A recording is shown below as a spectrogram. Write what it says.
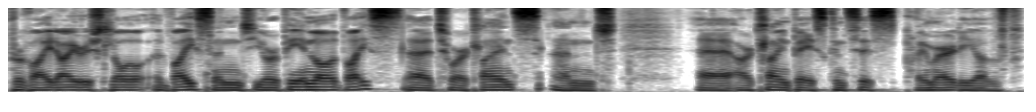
provide Irish law advice and European law advice uh, to our clients, and uh, our client base consists primarily of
